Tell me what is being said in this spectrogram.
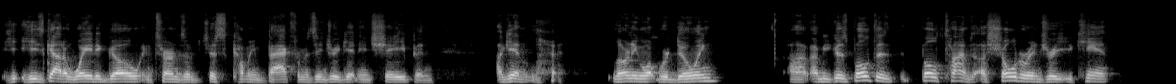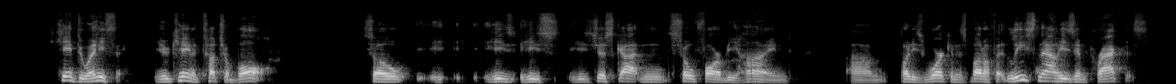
he, he's got a way to go in terms of just coming back from his injury, getting in shape, and again, learning what we're doing. Uh, I mean, because both both times a shoulder injury, you can't you can't do anything. You can't even touch a ball. So he, he's he's he's just gotten so far behind, um, but he's working his butt off. At least now he's in practice.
